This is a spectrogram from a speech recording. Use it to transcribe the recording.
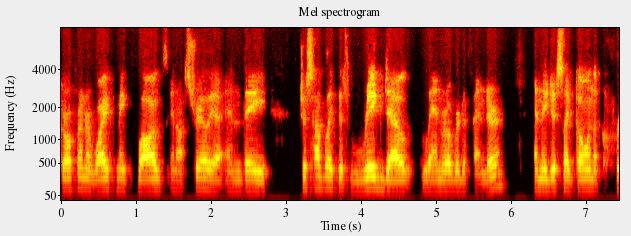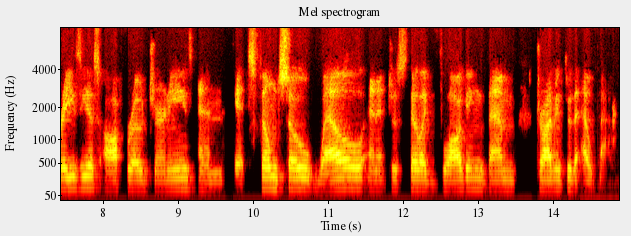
girlfriend or wife make vlogs in Australia, and they just have like this rigged out Land Rover Defender, and they just like go on the craziest off road journeys, and it's filmed so well, and it just they're like vlogging them driving through the outback,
